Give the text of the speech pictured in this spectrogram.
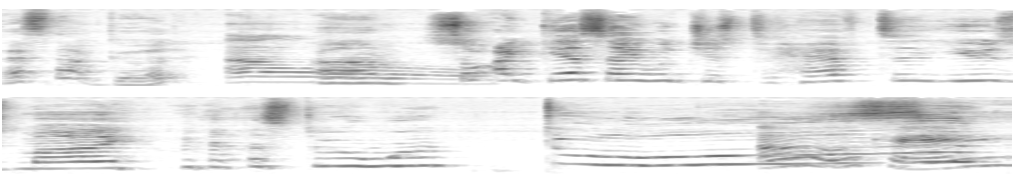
That's not good. Oh. Um, so I guess I would just have to use my masterwork tools. Oh, okay.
